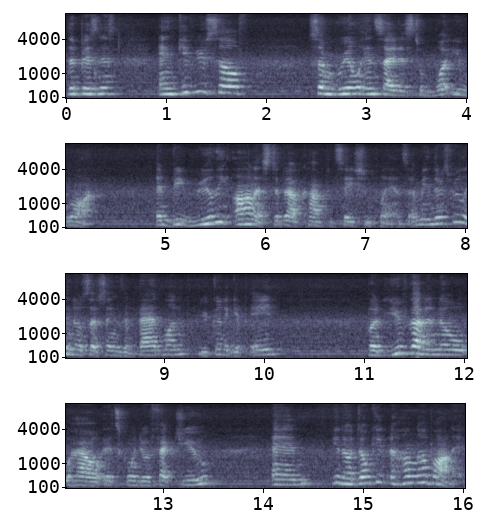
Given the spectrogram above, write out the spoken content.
the business, and give yourself some real insight as to what you want. And be really honest about compensation plans. I mean, there's really no such thing as a bad one. You're going to get paid, but you've got to know how it's going to affect you. And, you know, don't get hung up on it.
